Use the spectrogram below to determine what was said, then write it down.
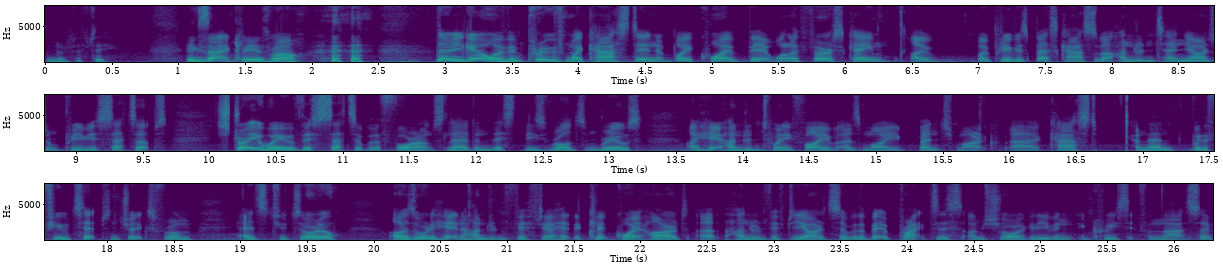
150. Exactly as well. there you go, I've improved my casting by quite a bit. When I first came, I, my previous best cast was about 110 yards on previous setups. Straight away with this setup with a four ounce lead and this, these rods and reels, I hit 125 as my benchmark uh, cast. And then with a few tips and tricks from Ed's tutorial, I was already hitting 150. I hit the clip quite hard at 150 yards. So with a bit of practice, I'm sure I could even increase it from that. So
